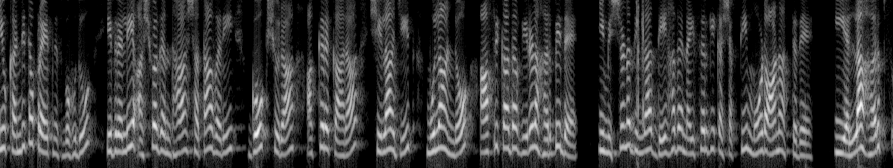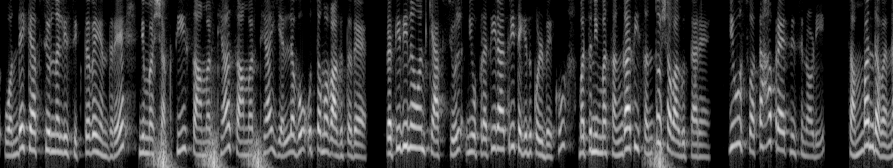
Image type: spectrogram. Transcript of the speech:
ನೀವು ಖಂಡಿತ ಪ್ರಯತ್ನಿಸಬಹುದು. ಇದರಲ್ಲಿ ಅಶ್ವಗಂಧ, ಶತಾವರಿ, ಗೋಕ್ಷುರ ಅಕ್ಕರಕಾರ ಶಿಲಾಜೀತ್, ಮುಲಾಂಡೋ, ಆಫ್ರಿಕಾದ ವಿರಳ ಹರ್ಬಿದೆ ಈ ಮಿಶ್ರಣದಿಂದ ದೇಹದ ನೈಸರ್ಗಿಕ ಶಕ್ತಿ ಮೋಡ್ ಆನ್ ಆಗ್ತದೆ. ಈ ಎಲ್ಲಾ ಹರ್ಬ್ಸ್ ಒಂದೇ ಕ್ಯಾಪ್ಸ್ಯೂಲ್ನಲ್ಲಿ ಸಿಗ್ತವೆ ಎಂದರೆ ನಿಮ್ಮ ಶಕ್ತಿ, ಸಾಮರ್ಥ್ಯ ಸಾಮರ್ಥ್ಯ ಎಲ್ಲವೂ ಉತ್ತಮವಾಗುತ್ತದೆ. ಪ್ರತಿದಿನ ಒಂದು ಕ್ಯಾಪ್ಸ್ಯೂಲ್ ನೀವು ಪ್ರತಿ ರಾತ್ರಿ ತೆಗೆದುಕೊಳ್ಬೇಕು ಮತ್ತು ನಿಮ್ಮ ಸಂಗಾತಿ ಸಂತೋಷವಾಗುತ್ತಾರೆ. ನೀವು ಸ್ವತಃ ಪ್ರಯತ್ನಿಸಿ ನೋಡಿ. ಸಂಬಂಧವನ್ನ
